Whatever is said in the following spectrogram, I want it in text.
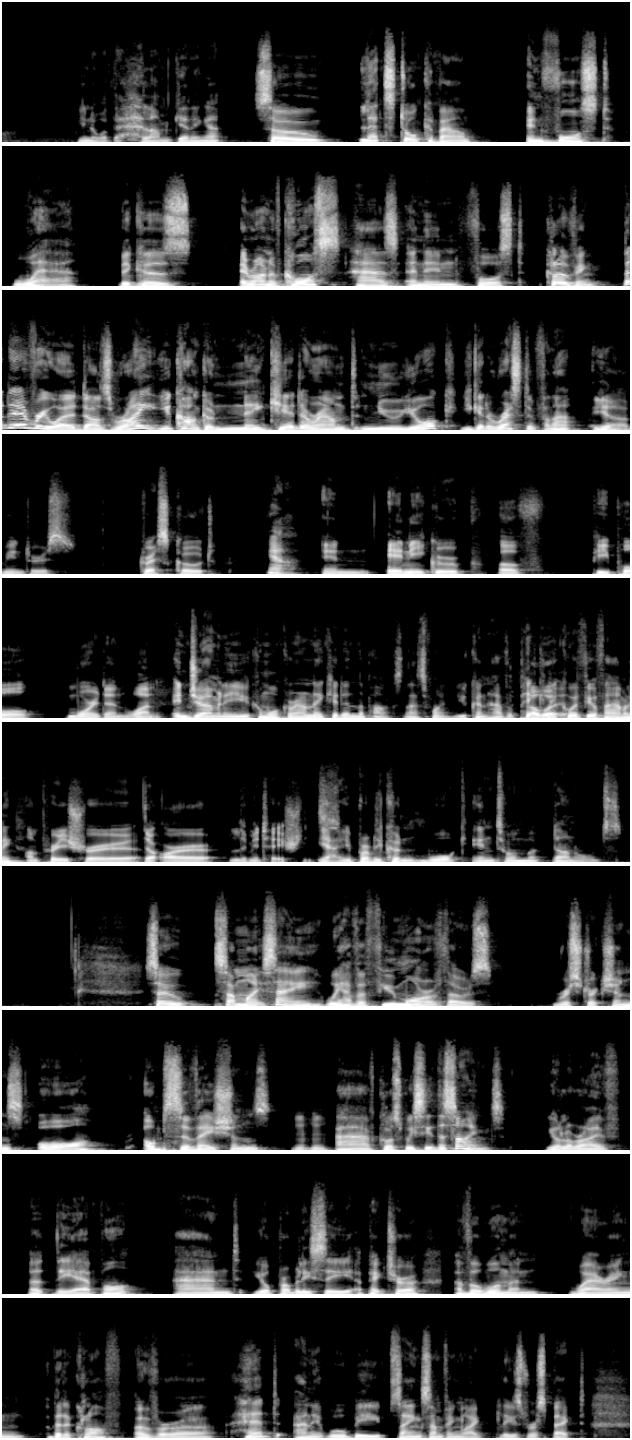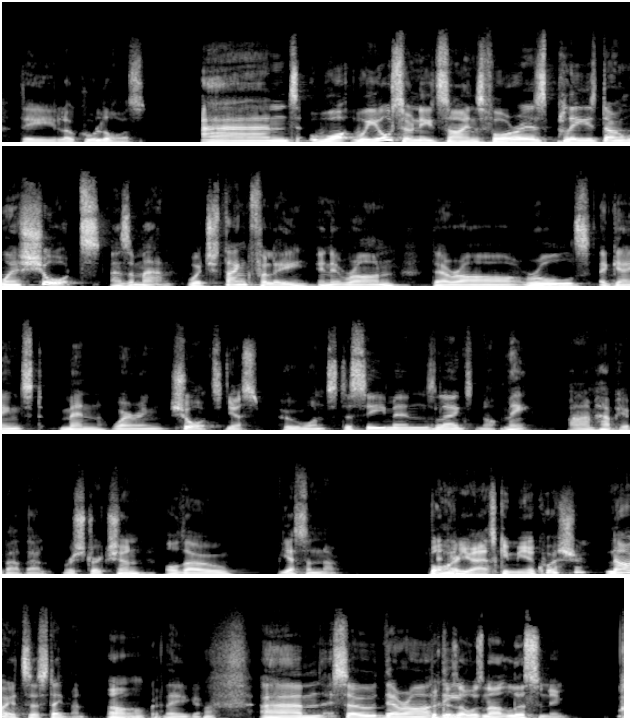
You know what the hell I'm getting at. So let's talk about enforced wear because mm-hmm. Iran, of course, has an enforced clothing, but everywhere does, right? You can't go naked around New York. You get arrested for that. Yeah, I mean, there's dress code Yeah. in any group of people more than one. In Germany, you can walk around naked in the parks. That's fine. You can have a picnic wait. with your family. I'm pretty sure there are limitations. Yeah, you probably couldn't walk into a McDonald's. So some might say we have a few more of those restrictions or observations. Uh, of course, we see the signs. You'll arrive at the airport and you'll probably see a picture of a woman wearing a bit of cloth over her head, and it will be saying something like, please respect the local laws. And what we also need signs for is please don't wear shorts as a man, which thankfully in Iran, there are rules against men wearing shorts. Yes. Who wants to see men's legs? Not me. And I'm happy about that restriction, although, yes and no. Well, are you asking me a question? No, it's a statement. Oh, okay. There you go. Um, so there are. Because the- I was not listening.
